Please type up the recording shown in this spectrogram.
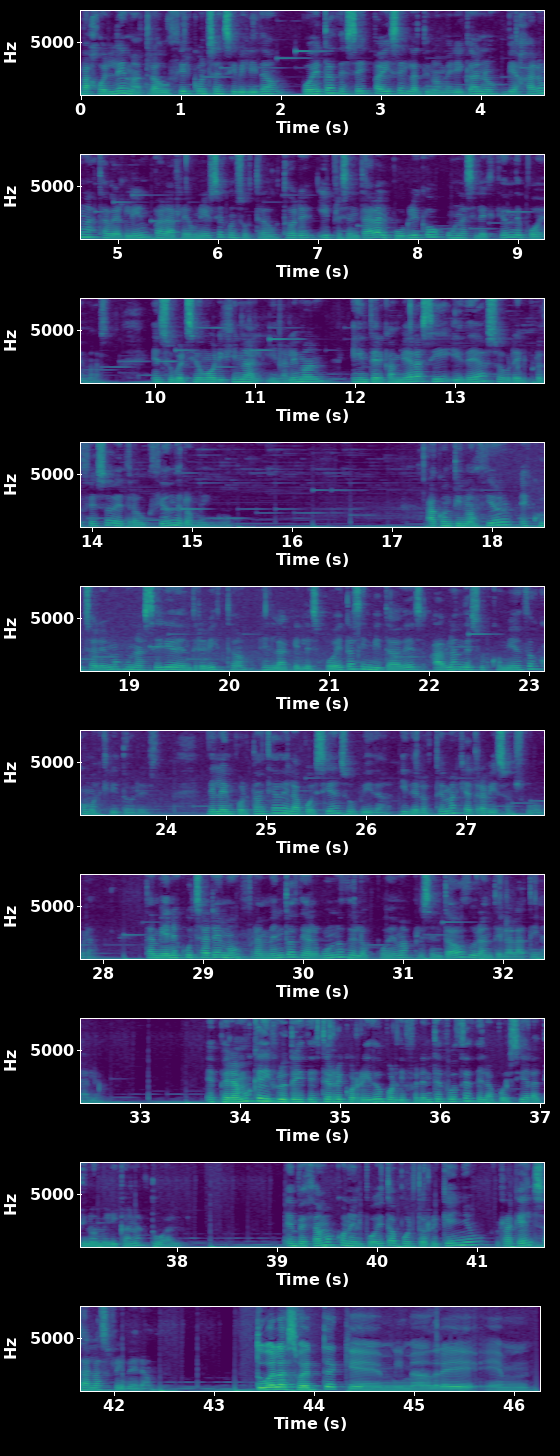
Bajo el lema Traducir con sensibilidad, poetas de seis países latinoamericanos viajaron hasta Berlín para reunirse con sus traductores y presentar al público una selección de poemas, en su versión original y en alemán, e intercambiar así ideas sobre el proceso de traducción de los mismos. A continuación, escucharemos una serie de entrevistas en la que los poetas invitados hablan de sus comienzos como escritores, de la importancia de la poesía en sus vidas y de los temas que atraviesan su obra. También escucharemos fragmentos de algunos de los poemas presentados durante la Latinale. Esperamos que disfrutéis de este recorrido por diferentes voces de la poesía latinoamericana actual. Empezamos con el poeta puertorriqueño Raquel Salas Rivera. Tuve la suerte que mi madre em,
